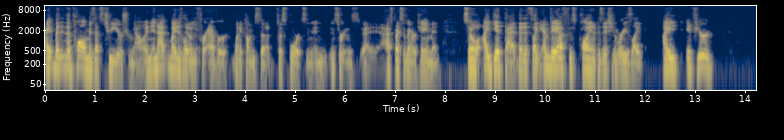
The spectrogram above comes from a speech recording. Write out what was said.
I, but the problem is that's two years from now, and, and that might as well Yep. be forever when it comes to to sports and, and, and certain uh, aspects of entertainment. So I get that that it's like MJF is probably in a position where he's like, I if you're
